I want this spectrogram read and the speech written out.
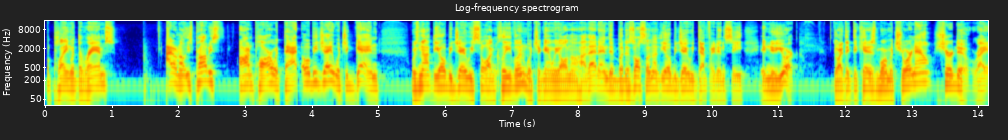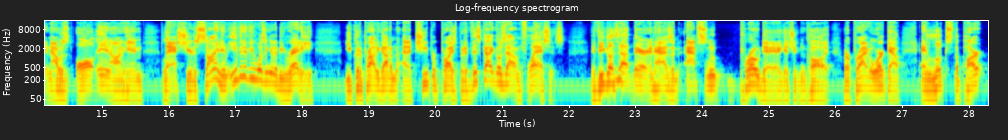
but playing with the Rams? I don't know. He's probably on par with that OBJ, which again was not the OBJ we saw in Cleveland, which again we all know how that ended, but is also not the OBJ we definitely didn't see in New York. Do I think the kid is more mature now? Sure do, right? And I was all in on him last year to sign him, even if he wasn't going to be ready. You could have probably got him at a cheaper price. But if this guy goes out and flashes, if he goes out there and has an absolute pro day, I guess you can call it, or a private workout and looks the part,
